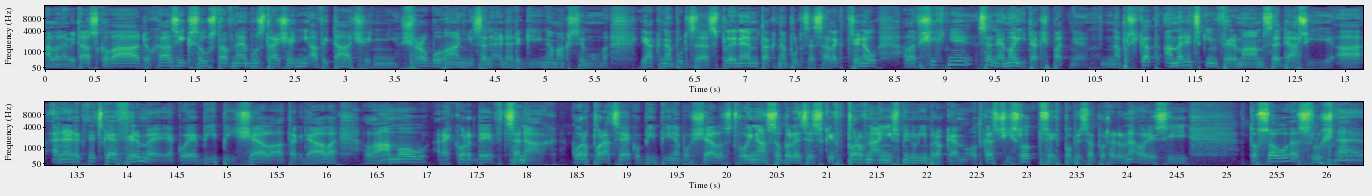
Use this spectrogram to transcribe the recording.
Ale nevytázková dochází k soustavnému zdražení a vytáčení, šroubování cen energií na maximum. Jak na burze s plynem, tak na burze s elektřinou, ale všichni se nemají tak špatně. Například americkým firmám se daří a energetické firmy, jako je BP, Shell a tak dále, lámou rekordy v cenách. Korporace jako BP nebo Shell zdvojnásobily zisky v porovnání s minulým rokem. Odkaz číslo 3 v popise pořadu na Odyssey. To jsou slušné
